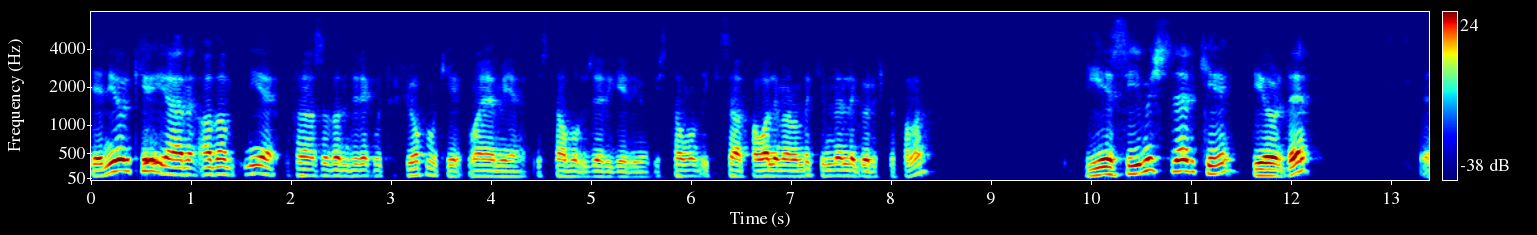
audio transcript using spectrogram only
Deniyor ki yani adam niye Fransa'dan direkt uçuş yok mu ki Miami'ye İstanbul üzeri geliyor. İstanbul iki saat havalimanında kimlerle görüştü falan. Diyesiymişler ki diyor der e,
